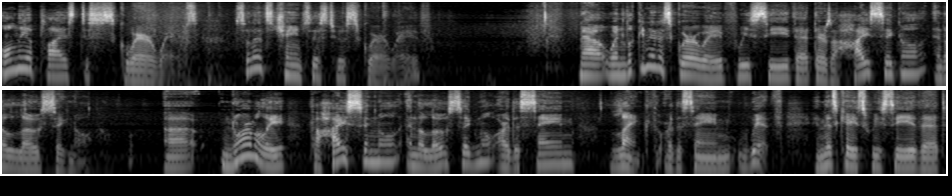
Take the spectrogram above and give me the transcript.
only applies to square waves. So let's change this to a square wave. Now, when looking at a square wave, we see that there's a high signal and a low signal. Uh, normally, the high signal and the low signal are the same length or the same width. In this case, we see that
